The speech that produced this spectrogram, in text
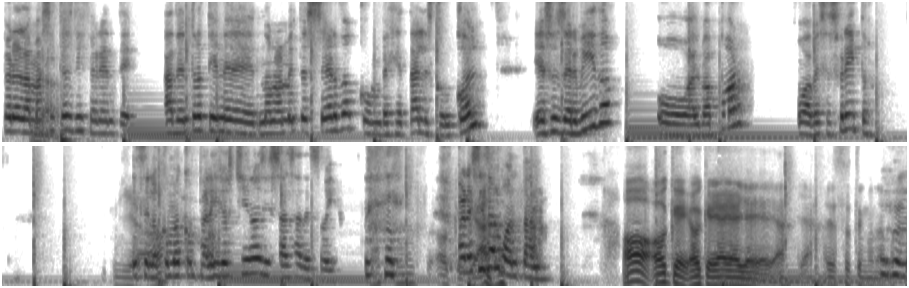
pero la masita es diferente. Adentro tiene normalmente cerdo con vegetales, con col, y eso es hervido o al vapor o a veces frito. Y se lo come con palillos chinos y salsa de soya. Ok, Parecido al guantán. Oh, ok, ok, ya, ya, ya, ya, ya, ya. Eso tengo una mejor.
